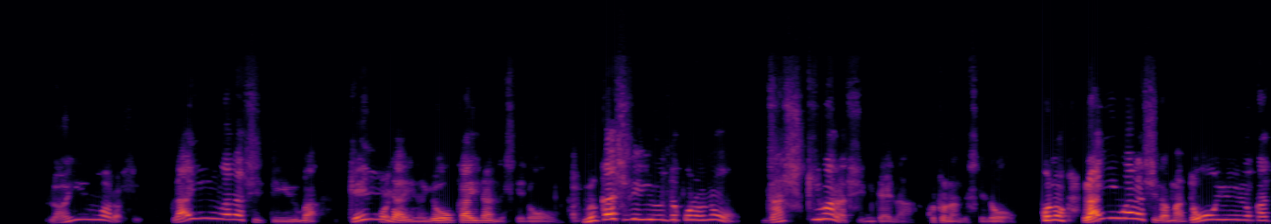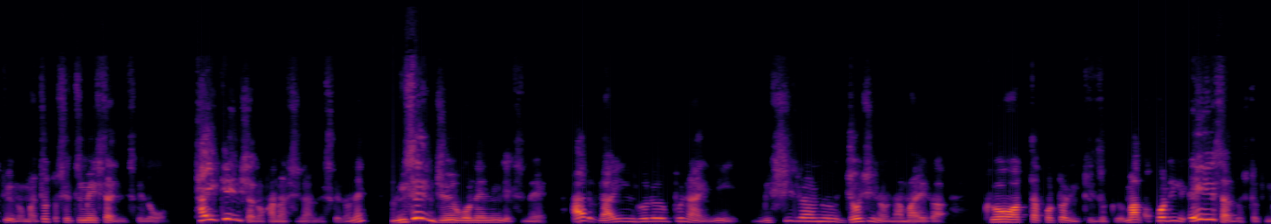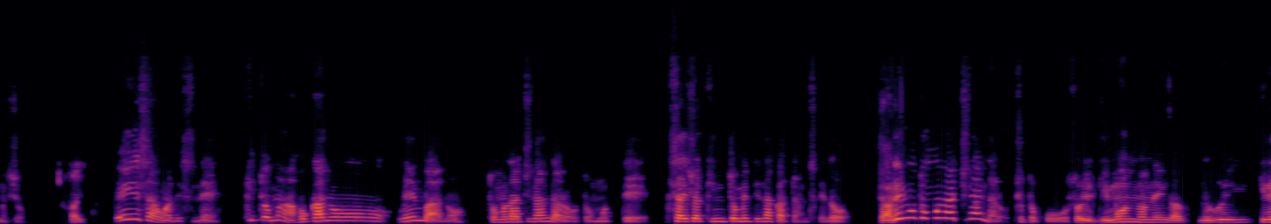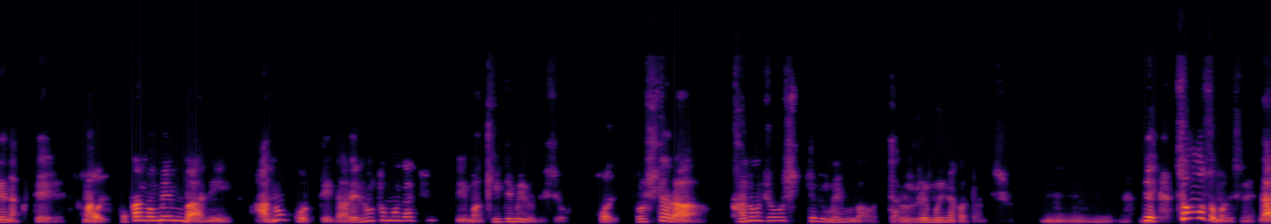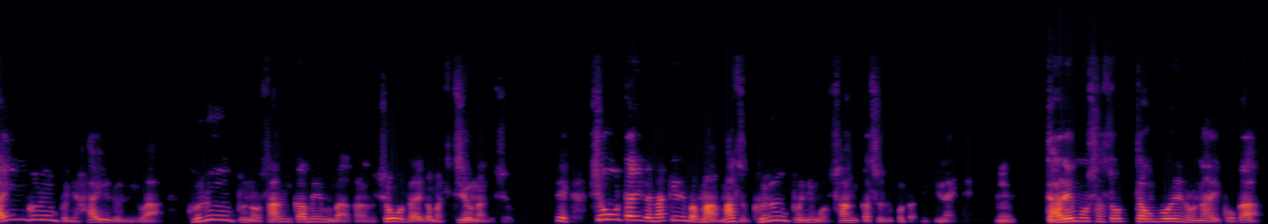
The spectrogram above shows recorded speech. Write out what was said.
ラインわらし？ラインわらしっていう、まあ、現代の妖怪なんですけど、昔で言うところの座敷わらしみたいなことなんですけど、このラインわらしがまあどういうのかっていうのをまあちょっと説明したいんですけど、体験者の話なんですけどね、2015年にですね、ある LINE グループ内に見知らぬ女児の名前が加わったことに気づく。まあ、ここに A さんとしておきましょう。はい。A さんはですね、きっとまあ他のメンバーの友達なんだろうと思って、最初は気に留めてなかったんですけど、誰の友達なんだろう？ちょっとこう、そういう疑問の念が拭いきれなくて、まあ、はい他のメンバーに、あの子って誰の友達？ってまあ聞いてみるんですよ。はい。そしたら、彼女を知ってるメンバーは誰もいなかったんですよ。うんうんうん。で、そもそもですね、LINE グループに入るには、グループの参加メンバーからの招待がまあ必要なんですよ。で、招待がなければ、まあ、まずグループにも参加することはできない。うん誰も誘った覚えのない子が、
